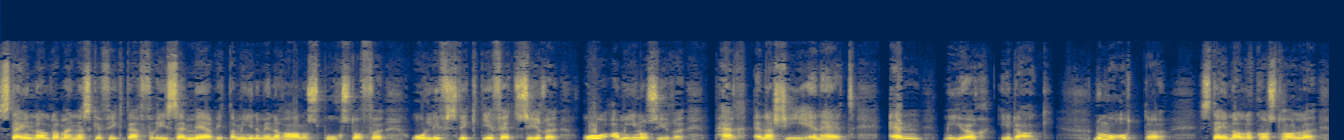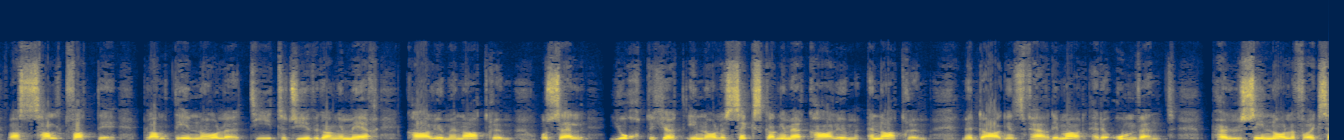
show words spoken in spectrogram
Steinaldermennesket fikk derfor i seg mer vitamin, mineraler, sporstoffer og livsviktige fettsyre og aminosyre per energienhet enn vi gjør i dag. Nummer åtte. Steinalderkostholdet var saltfattig. Planteinnholdet 10-20 ganger mer kalium enn natrium, og selv hjortekjøtt inneholder seks ganger mer kalium enn natrium. Med dagens ferdigmat er det omvendt. Pølse inneholder f.eks.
